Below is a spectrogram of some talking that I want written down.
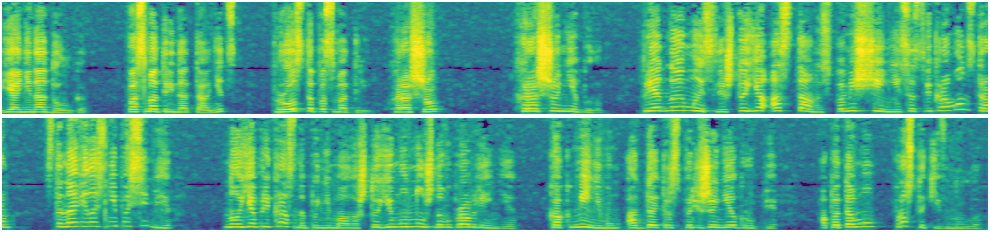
«Я ненадолго. Посмотри на танец, просто посмотри, хорошо?» Хорошо не было. При одной мысли, что я останусь в помещении со свекромонстром, становилось не по себе, но я прекрасно понимала, что ему нужно в управление, как минимум отдать распоряжение группе, а потому просто кивнула.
